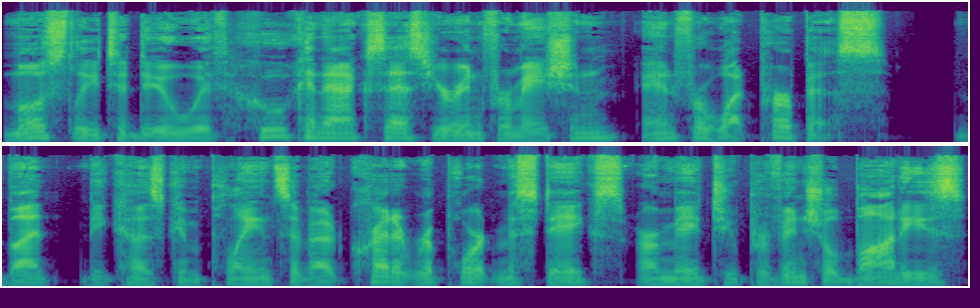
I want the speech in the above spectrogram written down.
mostly to do with who can access your information and for what purpose. But because complaints about credit report mistakes are made to provincial bodies,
